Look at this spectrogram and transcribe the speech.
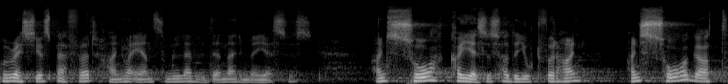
Horatio Spafford han var en som levde nærme Jesus. Han så hva Jesus hadde gjort for han. Han så at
